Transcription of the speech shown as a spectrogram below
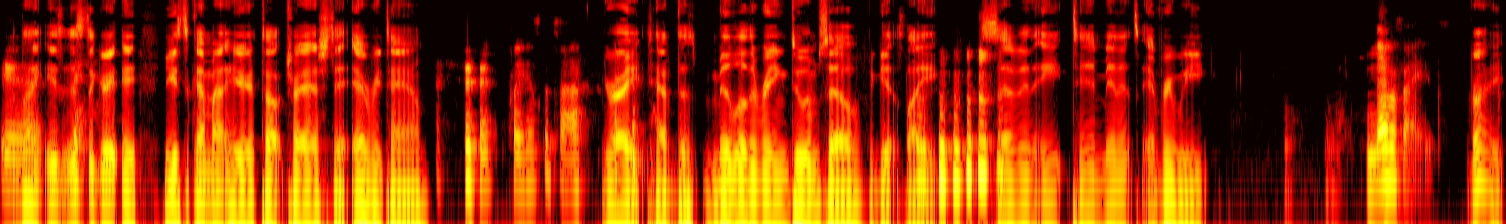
Yeah. Like it's, it's the great. He gets to come out here, talk trash to every town. Play his guitar. Right, have the middle of the ring to himself. He gets like seven, eight, ten minutes every week. Never fights. Right,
